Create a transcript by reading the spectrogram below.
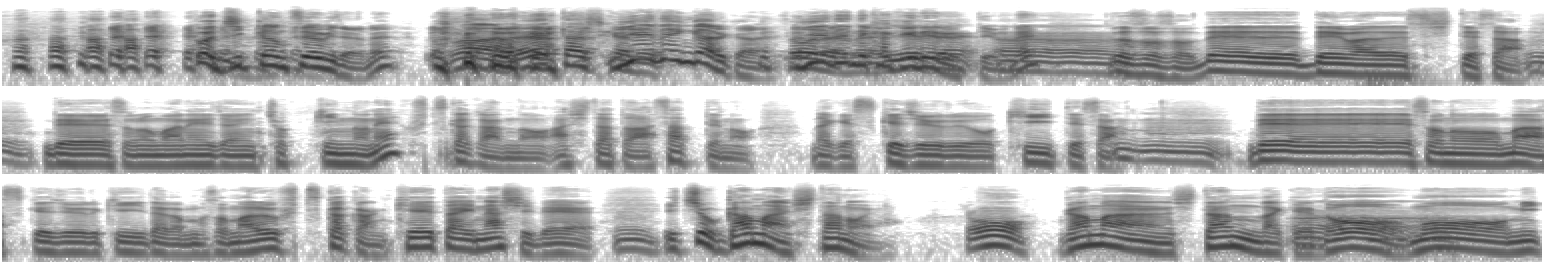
これ実感強みだよね。うんまあね確かに。家電があるから、家電でかけれるっていうね。そうそうそう。で電話してさ、でそのマネージャーに直近のね2日間の明日と明後日のだけスケジュールを聞いてさ、うんうんでそのまあスケジュール聞いたからもうその丸2日間携帯なしで、一応我慢したのよ。我慢したんだけど、うんうんうんもう3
